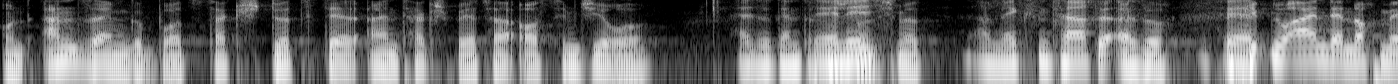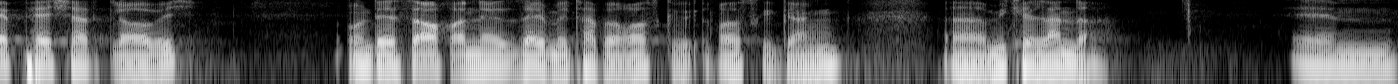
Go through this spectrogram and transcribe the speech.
Und an seinem Geburtstag stürzt er einen Tag später aus dem Giro. Also ganz Das ehrlich, mal- am nächsten Tag, Also, es gibt nur einen, der noch mehr Pech hat, glaube ich. Und der ist auch an derselben Etappe rausge rausgegangen. Äh, Mikel Landa. ähm,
